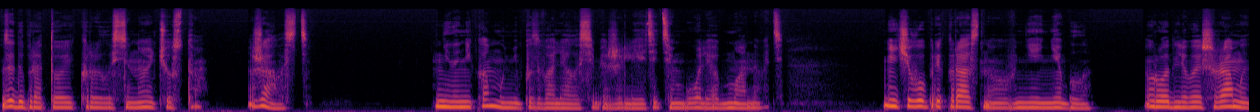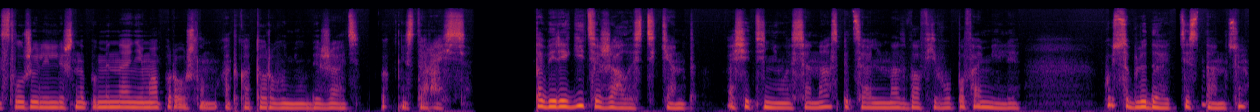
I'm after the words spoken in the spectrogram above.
За добротой крылось иное чувство — жалость. Нина никому не позволяла себя жалеть и тем более обманывать. Ничего прекрасного в ней не было. Уродливые шрамы служили лишь напоминанием о прошлом, от которого не убежать, как ни старайся. «Поберегите жалость, Кент», — ощетинилась она, специально назвав его по фамилии. «Пусть соблюдает дистанцию».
